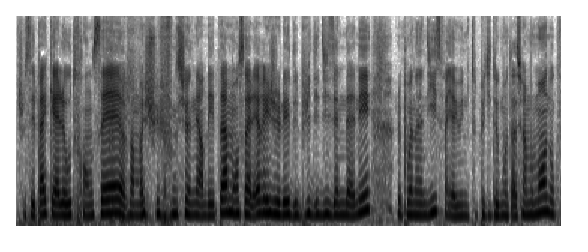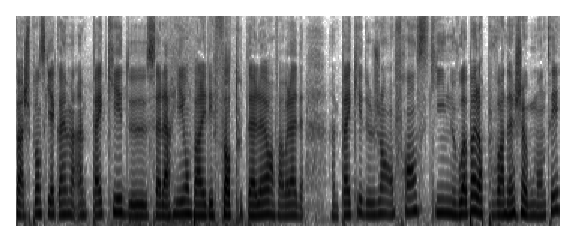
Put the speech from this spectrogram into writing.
je ne sais pas quel autre français. Enfin, moi, je suis fonctionnaire d'État. Mon salaire est gelé depuis des dizaines d'années. Le point d'indice, enfin, il y a eu une toute petite augmentation à un moment. Donc, enfin, je pense qu'il y a quand même un paquet de salariés. On parlait des Ford tout à l'heure. Enfin, voilà, un paquet de gens en France qui ne voient pas leur pouvoir d'achat augmenter.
